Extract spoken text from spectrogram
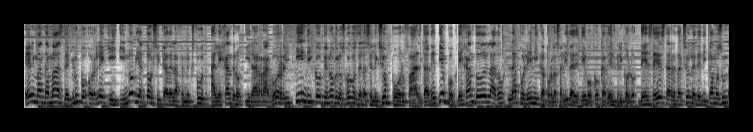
El mandamás del grupo Orlegui y novia tóxica de la Femex Food, Alejandro Irarragorri, indicó que no ve los juegos de la selección por falta de tiempo, dejando de lado la polémica por la salida de Diego Coca del tricolor. Desde esta redacción le dedicamos un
